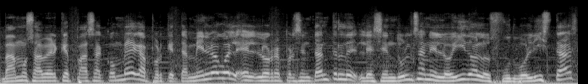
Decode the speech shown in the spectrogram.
vamos a ver qué pasa con Vega, porque también luego el, el, los representantes le, les endulzan el oído a los futbolistas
